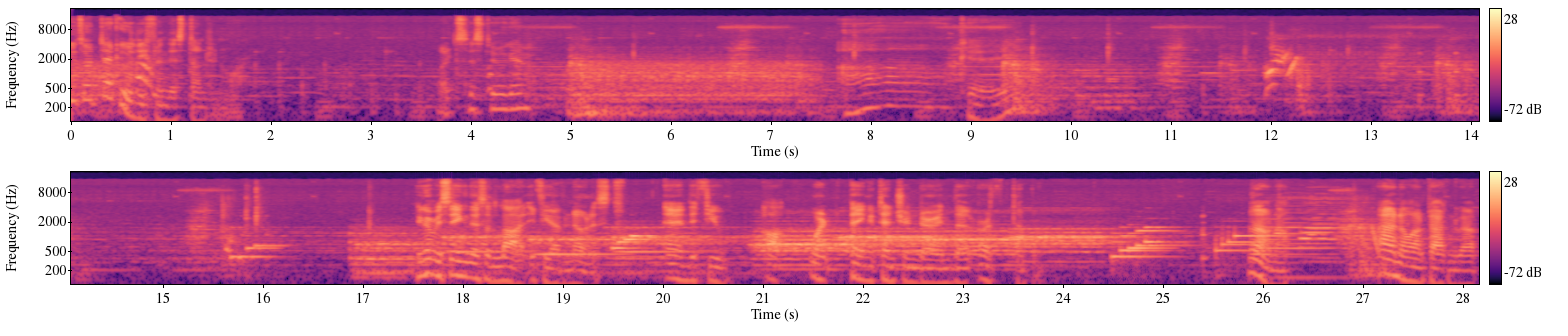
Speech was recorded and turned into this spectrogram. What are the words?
Use our Deku Leaf in this dungeon more. What's this do again? Okay. You're gonna be seeing this a lot if you haven't noticed, and if you uh, weren't paying attention during the Earth Temple. I don't know. I don't know what I'm talking about.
